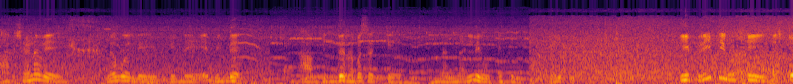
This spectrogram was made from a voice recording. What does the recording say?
ಆ ಕ್ಷಣವೇ ಲವಲ್ಲಿ ಬಿದ್ದೆ ಬಿದ್ದೆ. ಆ ಬಿದ್ದ ರಭಸಕ್ಕೆ ನನ್ನಲ್ಲಿ ಹುಟ್ಟಿತು. ಪ್ರೀತಿ ಈ ಪ್ರೀತಿ ಹುಟ್ಟಿ ಎಷ್ಟು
